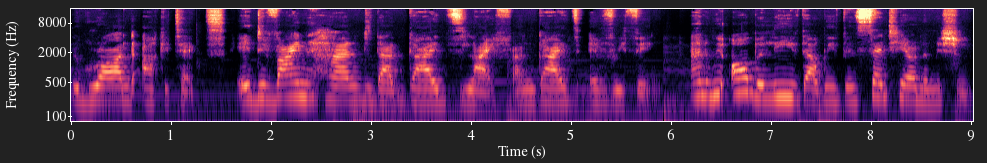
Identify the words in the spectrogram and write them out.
the grand architect, a divine hand that guides life and guides everything. And we all believe that we've been sent here on a mission.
